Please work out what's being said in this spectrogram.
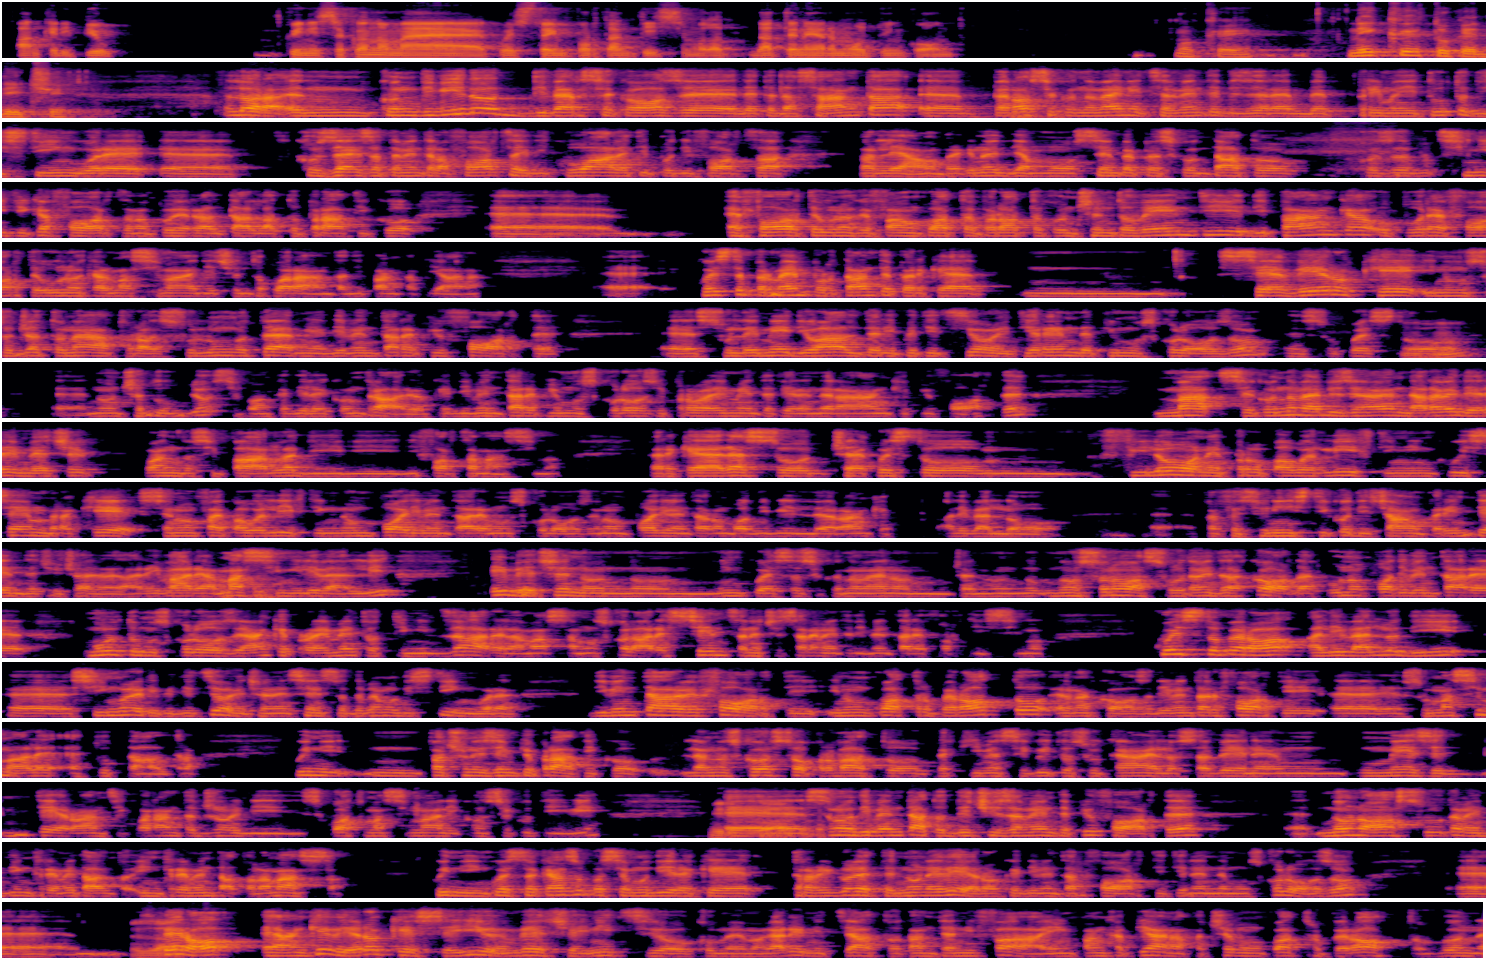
anche di più. Quindi secondo me questo è importantissimo da, da tenere molto in conto. Ok. Nick, tu che dici? Allora, ehm, condivido diverse cose dette da Santa, eh, però secondo me inizialmente bisognerebbe prima di tutto distinguere eh, cos'è esattamente la forza e di quale tipo di forza parliamo, perché noi diamo sempre per scontato cosa significa forza, ma poi in realtà al lato pratico eh, è forte uno che fa un 4x8 con 120 di panca oppure è forte uno che ha il massimale di 140 di panca piana. Eh, questo per me è importante perché mh, se è vero che in un soggetto natural sul lungo termine diventare più forte eh, sulle medio-alte ripetizioni ti rende più muscoloso, e su questo mm-hmm. Eh, non c'è dubbio, si può anche dire il contrario, che diventare più muscolosi probabilmente ti renderà anche più forte, ma secondo me bisogna andare a vedere invece quando si parla di, di, di forza massima perché adesso c'è questo filone pro powerlifting in cui sembra che se non fai powerlifting non puoi diventare muscoloso, non puoi diventare un bodybuilder anche a livello eh, professionistico, diciamo per intenderci, cioè arrivare a massimi livelli. Invece non, non, in questo secondo me non, cioè non, sono assolutamente d'accordo. Ecco, uno può diventare molto muscoloso e anche probabilmente ottimizzare la massa muscolare senza necessariamente diventare fortissimo. Questo però a livello di eh, singole ripetizioni, cioè nel senso dobbiamo distinguere diventare forti in un 4x8 è una cosa, diventare forti eh, sul massimale è tutt'altra. Quindi mh, faccio un esempio pratico. L'anno scorso ho provato, per chi mi ha seguito sul canale lo sa bene, un, un mese intero, anzi 40 giorni di squat massimali consecutivi. Eh, sono diventato decisamente più forte, eh, non ho assolutamente incrementato, incrementato la massa. Quindi in questo caso possiamo dire che, tra virgolette, non è vero che diventare forti ti rende muscoloso, eh, esatto. Però è anche vero che se io invece inizio, come magari ho iniziato tanti anni fa, in panca piana facevo un 4x8 con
